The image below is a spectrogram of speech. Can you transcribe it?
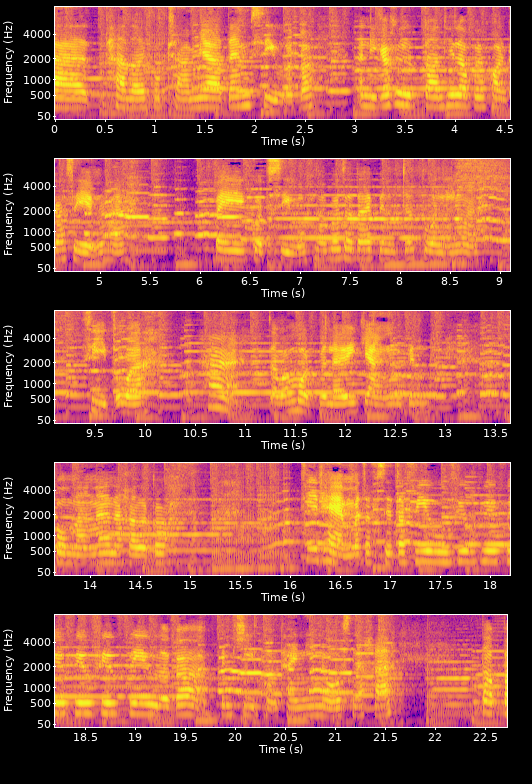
าทารอยฟกช้ำยาแต้มสิว แล้วก็อันนี้ก็คือตอนที่เราไปผ่อนเกษตรนะคะ ไปกดสิวแล้วก็จะได้เป็นเจ้าตัวนี้มาสี่ตัวห้าแต่ว่าหมดไปแล้วอีกอย่างนึงเป็นโฟมล้างหน้านะคะ แล้วก็ ที่แถมมาจากเซตาฟิลฟิลฟิลฟิลฟิลฟิลฟิลแล้วก็เป็นครีมของ Tiny Nose นะคะ ต่อไป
